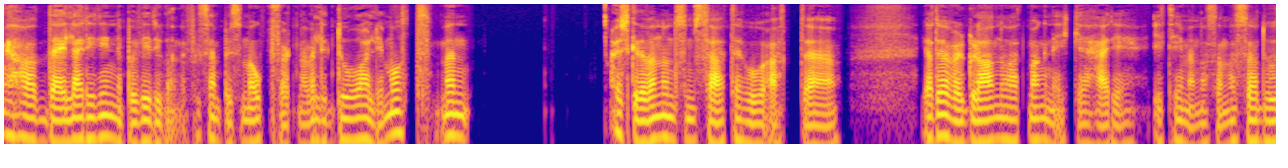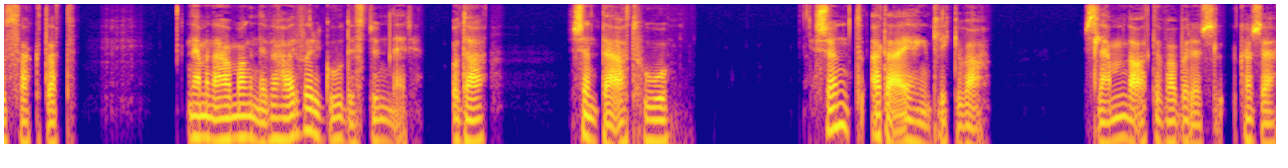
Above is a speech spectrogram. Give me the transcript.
jeg hadde ei lærerinne på videregående for eksempel, som jeg oppførte meg veldig dårlig mot. Men jeg husker det var noen som sa til henne at uh, ja, du er vel glad nå at Magne ikke er her i, i timen, og sånn. Og så hadde hun sagt at nei, men jeg og Magne, vi har våre gode stunder. Og da skjønte jeg at hun skjønte at jeg egentlig ikke var slem, da. At det var bare kanskje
